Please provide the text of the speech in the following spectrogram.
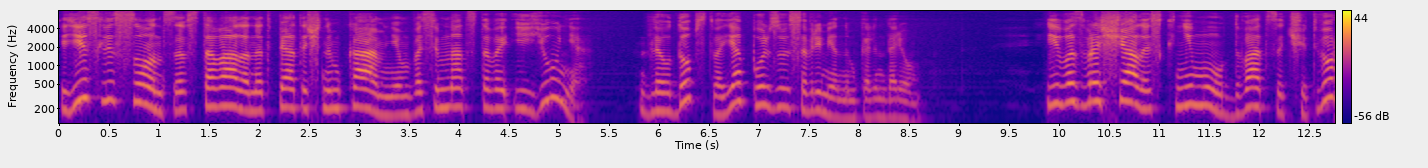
Если солнце вставало над пяточным камнем 18 июня, для удобства я пользуюсь современным календарем, и возвращалось к нему 24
